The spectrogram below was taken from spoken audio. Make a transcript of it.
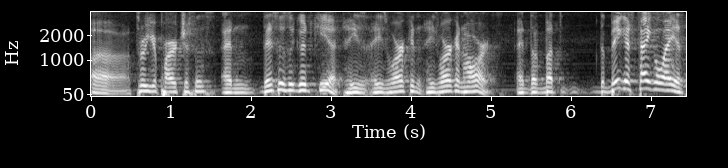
uh, through your purchases, and this is a good kid. He's he's working he's working hard. And the, but the biggest takeaway is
